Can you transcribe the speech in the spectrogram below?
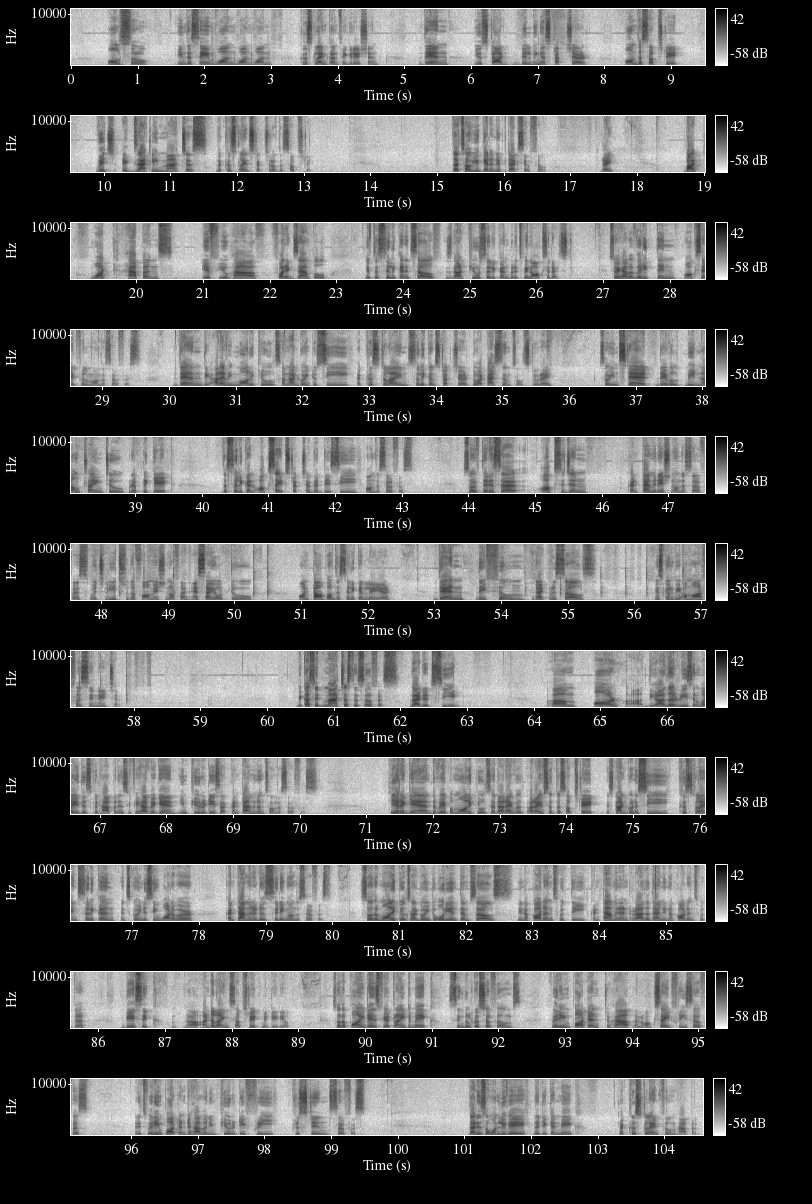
also in the same 1 1 1 crystalline configuration. Then you start building a structure on the substrate which exactly matches the crystalline structure of the substrate. That is how you get an epitaxial film right. But what happens if you have for example, if the silicon itself is not pure silicon, but it has been oxidized. So, you have a very thin oxide film on the surface. Then the arriving molecules are not going to see a crystalline silicon structure to attach themselves to right. So, instead they will be now trying to replicate the silicon oxide structure that they see on the surface. So, if there is a oxygen contamination on the surface which leads to the formation of an SiO2 on top of the silicon layer, then the film that results is going to be amorphous in nature because it matches the surface that it is seeing. Um, or uh, the other reason why this could happen is if you have again impurities or contaminants on the surface. Here again the vapor molecules that arrive arrives at the substrate is not going to see crystalline silicon, it is going to see whatever contaminant is sitting on the surface. So, the molecules are going to orient themselves in accordance with the contaminant rather than in accordance with the basic uh, underlying substrate material. So, the point is we are trying to make single crystal films very important to have an oxide free surface and it is very important to have an impurity free pristine surface. That is the only way that you can make a crystalline film happen.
